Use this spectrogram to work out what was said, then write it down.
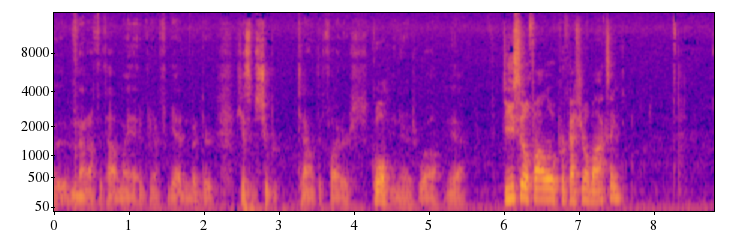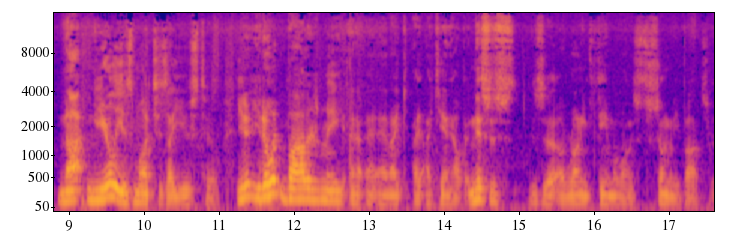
Uh, not off the top of my head, you know, forgetting, but there he's got some super talented fighters. Cool. in there as well. Yeah, Do you still follow professional boxing? not nearly as much as I used to. You know, you know what bothers me, and and I I, I can't help it. And this is this is a, running theme amongst so many boxers.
